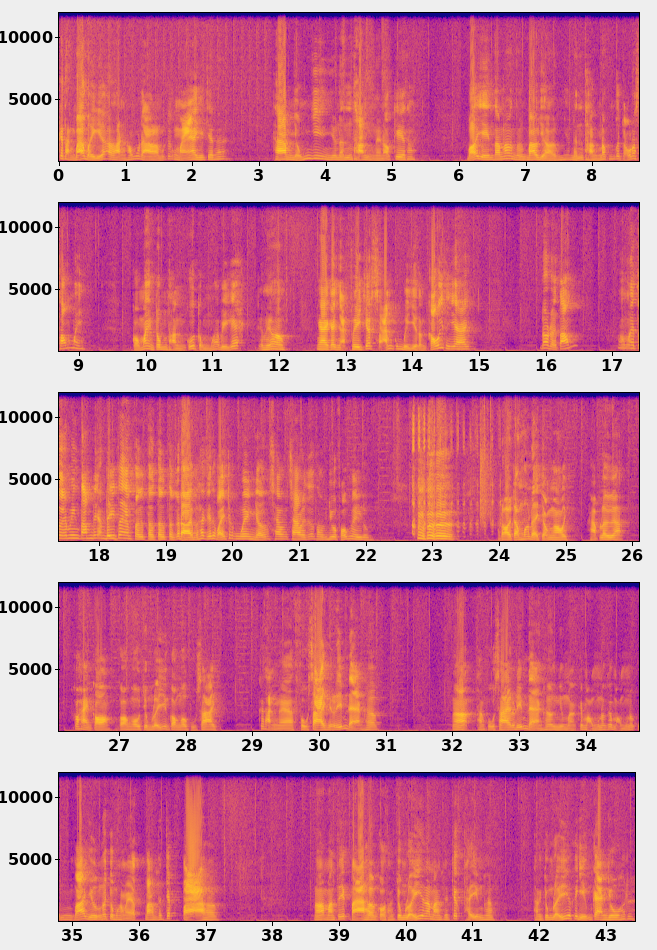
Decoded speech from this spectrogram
Cái thằng bá bì á, thằng không có đào làm cái con mẹ gì hết trơn á. Tham nhũng với nhiều nịnh thần này nọ kia thôi. Bởi vậy người ta nói bao giờ nịnh thần nó cũng có chỗ nó sống em còn mấy thằng trung thần cuối cùng nó bị ghét. Em hiểu không? Ngay cả nhạc phi chết sảm cũng bị vì thằng cối thế ai. Đó đời tống. Hôm nay tụi em yên tâm đi anh đi tới em từ từ từ từ cái đời mà thế kỷ thứ bảy trước nguyên giờ sao sao để tôi vua phổ nghi luôn. Rồi trong vấn đề chọn ngôi hạp lư á có hai con con ngô trung lũy và con ngô phù sai. Cái thằng à, phù sai thì nó điếm đàn hơn. Đó thằng phù sai nó điếm đàn hơn nhưng mà cái mộng nó cái mộng nó cũng bá dương nói chung thằng này mang tính chất tà hơn. Nó mang tính chất tà hơn còn thằng trung lũy nó mang tính chất thiện hơn. Thằng trung lũy cái gì cũng can vua hết á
